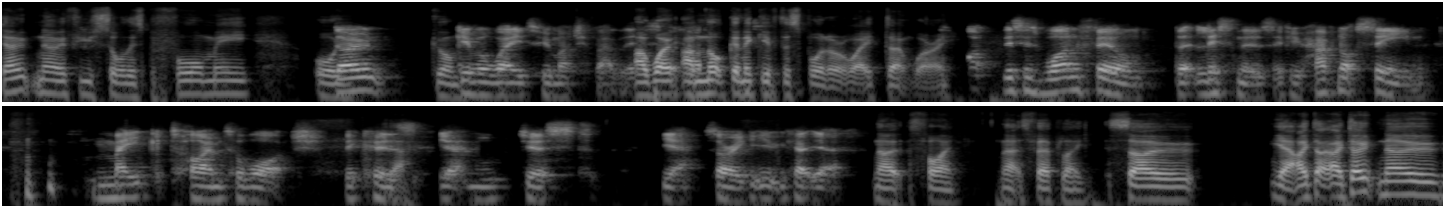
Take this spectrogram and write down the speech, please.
don't know if you saw this before me or Don't. Give away too much about this. I won't. I'm not going to give the spoiler away. Don't worry. This is one film that listeners, if you have not seen, make time to watch because yeah, just yeah. Sorry, you, you can't, yeah. No, it's fine. That's fair play. So, yeah, I don't. I don't know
